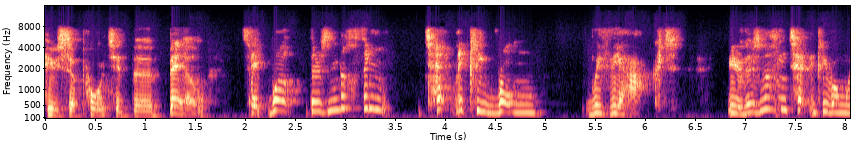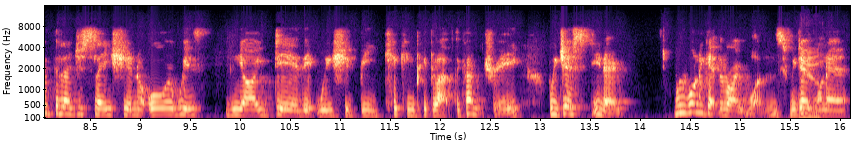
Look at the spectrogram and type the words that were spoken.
who supported the bill, say, well, there's nothing technically wrong with the act. You know, there's nothing technically wrong with the legislation or with the idea that we should be kicking people out of the country. We just, you know, we want to get the right ones. We don't yeah. want to,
